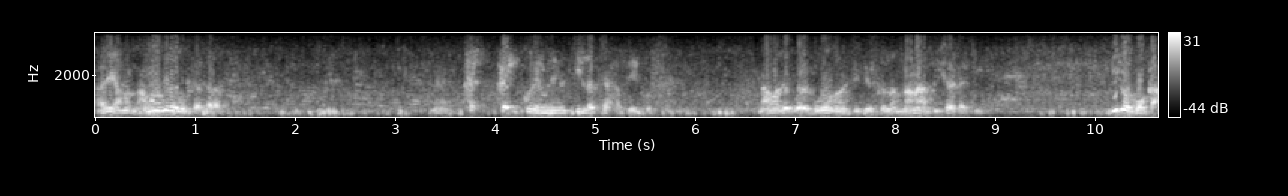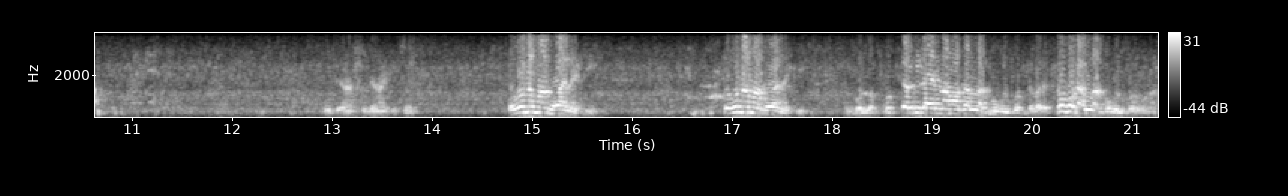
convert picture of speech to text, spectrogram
আরে, আমার নামাজের অবস্থা খারাপ। করে মানে চিল্লাচ্ছে, হাতে করছে। নামাজের পরে বুড়ো মানুষ জিজ্ঞেস করলাম না না বিষয়টা কি? দিল বোকা। বুঝে না, সুঝে না কিছু। তখন আমার ভয় নাকি? তখন আমার ভয় নাকি? বলল কুত্তা বিলায় নামাজ আল্লাহ কবুল করতে পারে, তখন আল্লাহ কবুল করব না।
